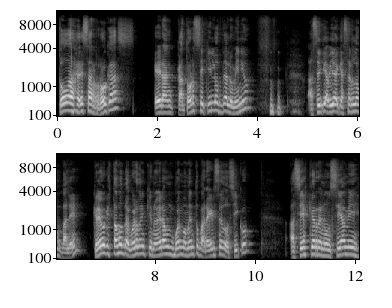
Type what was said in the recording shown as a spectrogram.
todas esas rocas eran 14 kilos de aluminio. Así que había que hacerlos valer. Creo que estamos de acuerdo en que no era un buen momento para irse de hocico. Así es que renuncié a mis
